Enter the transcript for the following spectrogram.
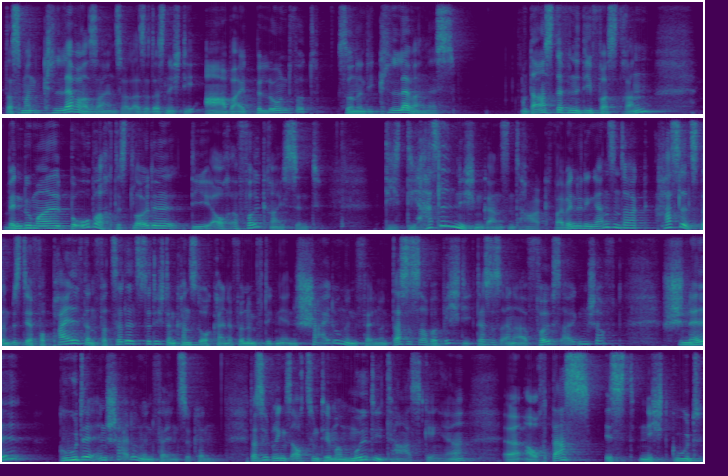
dass man clever sein soll. Also dass nicht die Arbeit belohnt wird, sondern die Cleverness. Und da ist definitiv was dran. Wenn du mal beobachtest, Leute, die auch erfolgreich sind, die, die hasseln nicht den ganzen Tag. Weil wenn du den ganzen Tag hasselst, dann bist du ja verpeilt, dann verzettelst du dich, dann kannst du auch keine vernünftigen Entscheidungen fällen. Und das ist aber wichtig, das ist eine Erfolgseigenschaft, schnell gute Entscheidungen fällen zu können. Das übrigens auch zum Thema Multitasking. Ja? Äh, auch das ist nicht gut,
